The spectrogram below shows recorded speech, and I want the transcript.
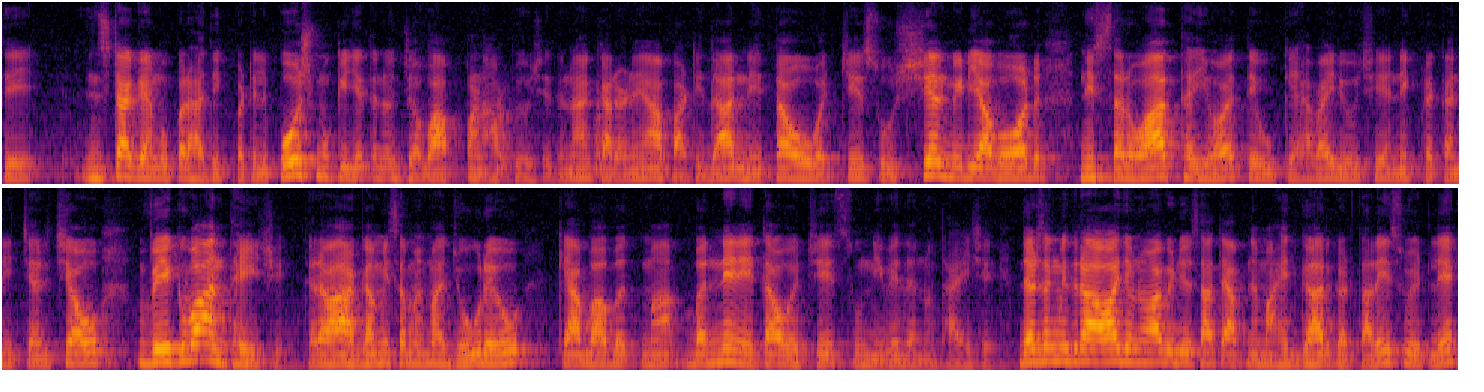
તે ઇન્સ્ટાગ્રામ ઉપર હાર્દિક પટેલે પોસ્ટ મૂકી છે, તેનો જવાબ પણ આપ્યો છે. તેના કારણે આ પાટીદાર નેતાઓ વચ્ચે સોશિયલ મીડિયા વોર્ડની શરૂઆત થઈ હોય તેવું કહેવાય રહ્યું છે. અનેક પ્રકારની ચર્ચાઓ વેગવાન થઈ છે. ત્યારે આગામી સમયમાં જોવું રહ્યું કે આ બાબતમાં બંને નેતાઓ વચ્ચે શું નિવેદનો થાય છે. દર્શક મિત્રો, આવા જ નવા વીડિયો સાથે આપણે માહિતગાર કરતા રહીશું એટલે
